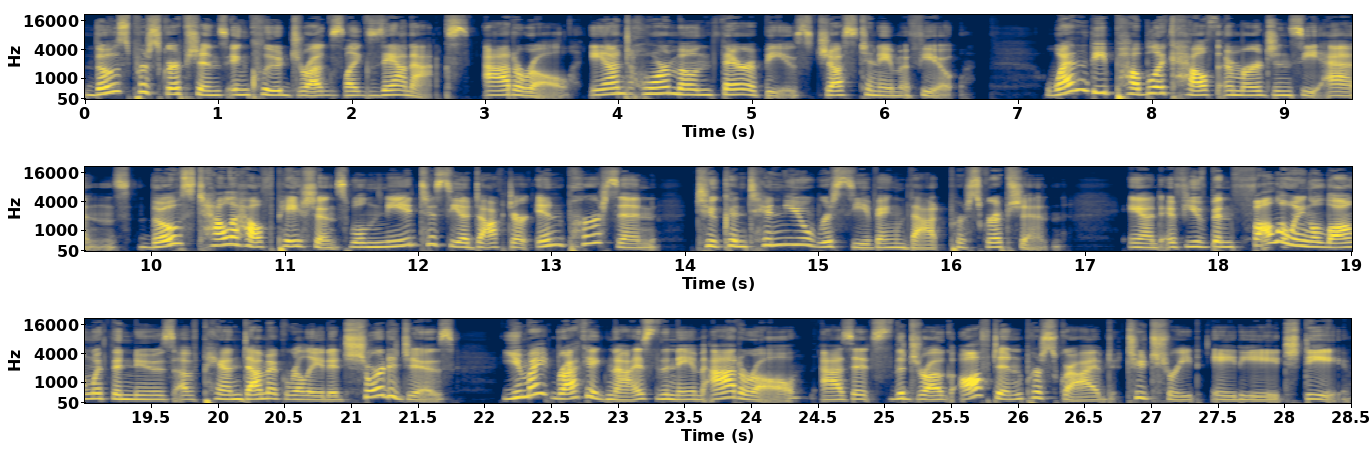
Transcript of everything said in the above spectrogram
Those prescriptions include drugs like Xanax, Adderall, and hormone therapies, just to name a few. When the public health emergency ends, those telehealth patients will need to see a doctor in person to continue receiving that prescription. And if you've been following along with the news of pandemic related shortages, you might recognize the name Adderall, as it's the drug often prescribed to treat ADHD.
